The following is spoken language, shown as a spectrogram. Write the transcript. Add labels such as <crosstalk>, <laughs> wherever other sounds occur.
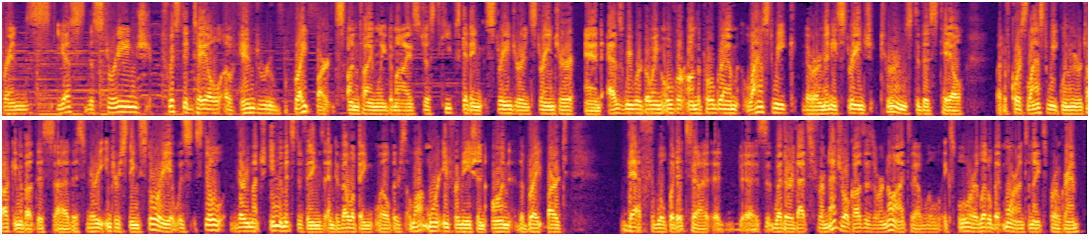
friends. Yes, the strange, twisted tale of Andrew Breitbart's untimely demise just keeps getting stranger and stranger, and as we were going over on the program last week, there are many strange turns to this tale. But of course, last week when we were talking about this uh, this very interesting story, it was still very much in the midst of things and developing. Well, there's a lot more information on the Breitbart death, we'll put it, uh, uh, whether that's from natural causes or not, uh, we'll explore a little bit more on tonight's program.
